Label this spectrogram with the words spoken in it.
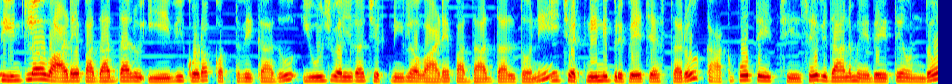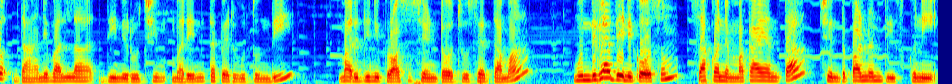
దీంట్లో వాడే పదార్థాలు ఏవి కూడా కొత్తవి కాదు. యూజువల్గా చట్నీలో వాడే పదార్థాలతోనే ఈ చట్నీని ప్రిపేర్ చేస్తారు. కాకపోతే చేసే విధానం ఏదైతే ఉందో దానివల్ల దీని రుచి మరింత పెరుగుతుంది. మరి దీని ప్రాసెస్ ఏంటో చూసేద్దామా? ముందుగా దీనికోసం సగం నిమ్మకాయ అంతా చింతపండును తీసుకుని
